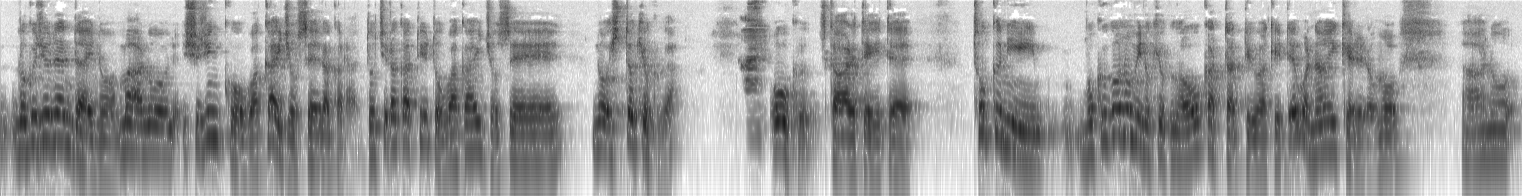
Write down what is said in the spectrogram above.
60年代の,、まあ、あの主人公若い女性だからどちらかというと若い女性のヒット曲が多く使われていて特に僕好みの曲が多かったっていうわけではないけれどもあの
